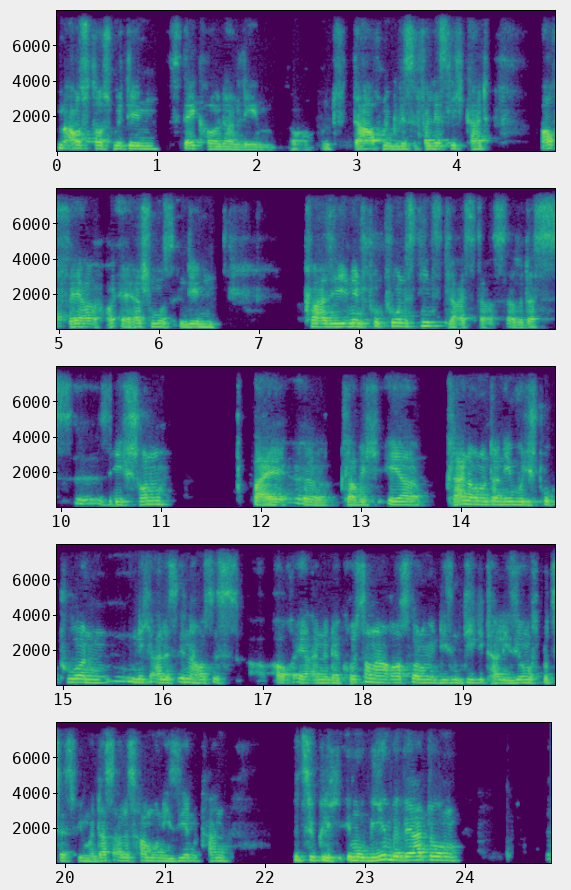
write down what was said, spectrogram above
im Austausch mit den Stakeholdern leben. So. Und da auch eine gewisse Verlässlichkeit auch herrschen muss in dem quasi in den Strukturen des Dienstleisters. Also das äh, sehe ich schon bei, äh, glaube ich, eher kleineren Unternehmen, wo die Strukturen nicht alles in-house ist, auch eher eine der größeren Herausforderungen in diesem Digitalisierungsprozess, wie man das alles harmonisieren kann. Bezüglich Immobilienbewertung äh,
